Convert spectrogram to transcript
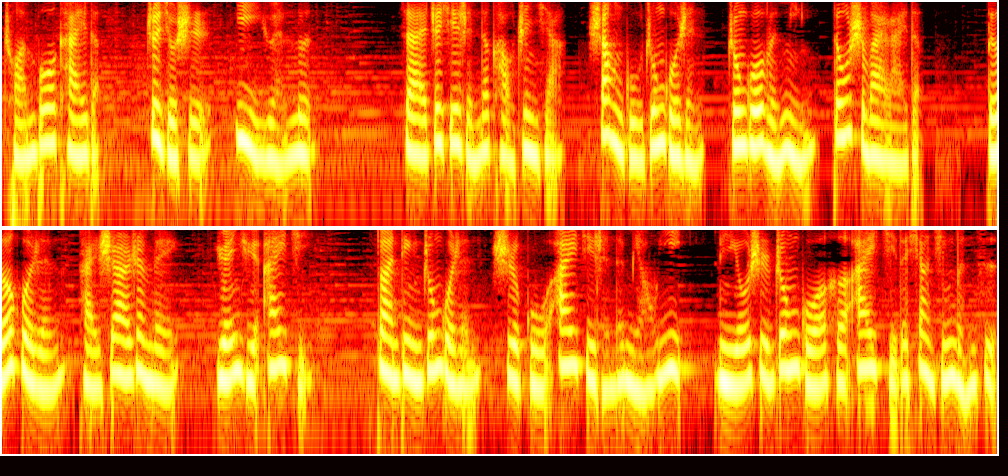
传播开的，这就是一元论。在这些人的考证下，上古中国人、中国文明都是外来的。德国人凯施尔认为源于埃及，断定中国人是古埃及人的苗裔，理由是中国和埃及的象形文字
